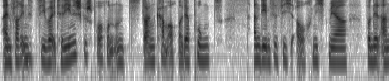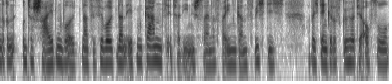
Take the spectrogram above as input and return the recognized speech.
einfach intensiver Italienisch gesprochen und dann kam auch mal der Punkt, an dem sie sich auch nicht mehr von den anderen unterscheiden wollten. Also sie wollten dann eben ganz italienisch sein, das war ihnen ganz wichtig. Aber ich denke, das gehört ja auch so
